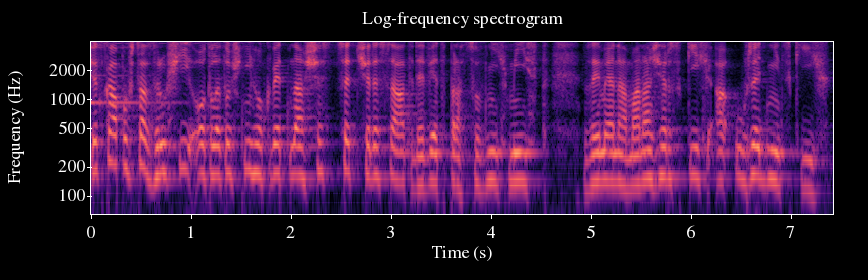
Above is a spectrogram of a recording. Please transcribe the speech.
Česká pošta zruší od letošního května 669 pracovních míst, zejména manažerských a úřednických.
